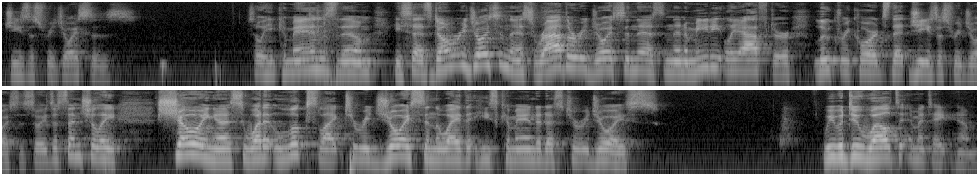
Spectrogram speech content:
Jesus rejoices. So he commands them, he says, Don't rejoice in this, rather rejoice in this. And then immediately after, Luke records that Jesus rejoices. So he's essentially showing us what it looks like to rejoice in the way that he's commanded us to rejoice. We would do well to imitate him.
